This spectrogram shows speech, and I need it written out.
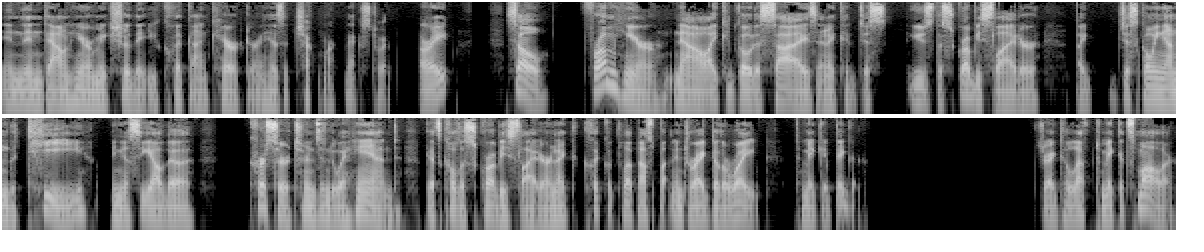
and then down here, make sure that you click on character and it has a check mark next to it. All right. So from here, now I could go to size and I could just use the scrubby slider by just going on the T and you'll see how the cursor turns into a hand. That's called a scrubby slider. And I could click with the left mouse button and drag to the right to make it bigger. Drag to left to make it smaller.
